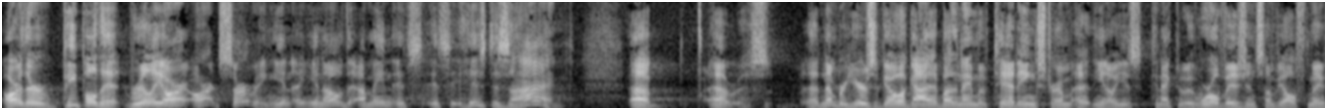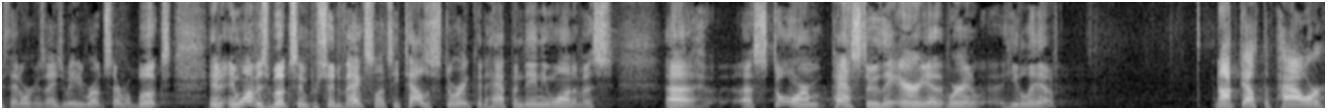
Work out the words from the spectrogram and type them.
are there people that really aren't, aren't serving? You know, you know, I mean, it's, it's His design. Uh, uh, a number of years ago, a guy by the name of Ted Engstrom, uh, you know, he's connected with World Vision. Some of y'all are familiar with that organization, but he wrote several books. In, in one of his books, In Pursuit of Excellence, he tells a story. Could happen to any one of us. Uh, a storm passed through the area where he lived, knocked out the power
